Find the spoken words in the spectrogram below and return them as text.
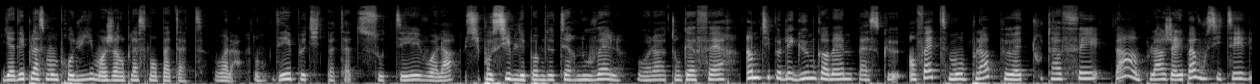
Il y a des placements de produits, moi j'ai un placement patate. Voilà. Donc des petites patates sautées, voilà. Si possible des pommes de terre nouvelles, voilà, tant qu'à faire. Un petit peu de légumes quand même parce que en fait mon plat peut être tout à fait pas un plat. J'allais pas vous citer de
